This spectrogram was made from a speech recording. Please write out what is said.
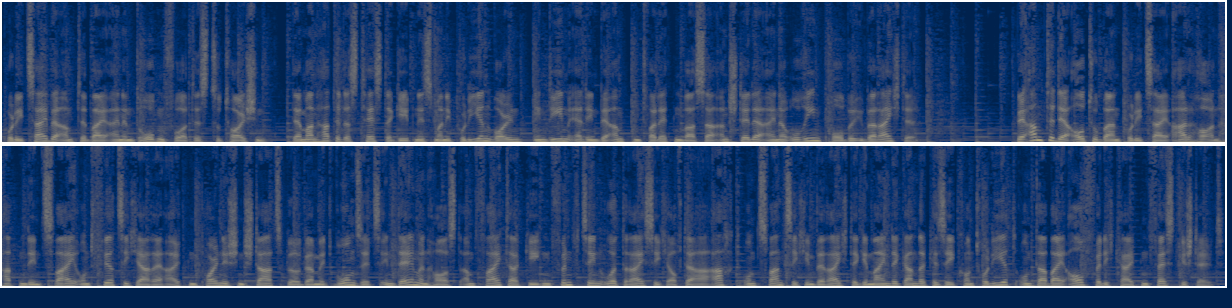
Polizeibeamte bei einem Drogenvortest zu täuschen. Der Mann hatte das Testergebnis manipulieren wollen, indem er den Beamten Toilettenwasser anstelle einer Urinprobe überreichte. Beamte der Autobahnpolizei Aalhorn hatten den 42 Jahre alten polnischen Staatsbürger mit Wohnsitz in Delmenhorst am Freitag gegen 15.30 Uhr auf der A28 im Bereich der Gemeinde Ganderkesee kontrolliert und dabei Auffälligkeiten festgestellt.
